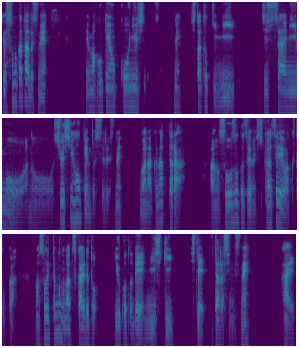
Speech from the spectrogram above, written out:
で、その方はですね、えまあ、保険を購入し,、ね、したときに、実際にもう、あの、就寝保険としてですね、まあ、亡くなったら、あの、相続税の非課税枠とか、まあ、そういったものが使えるということで認識していたらしいんですね。はい。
